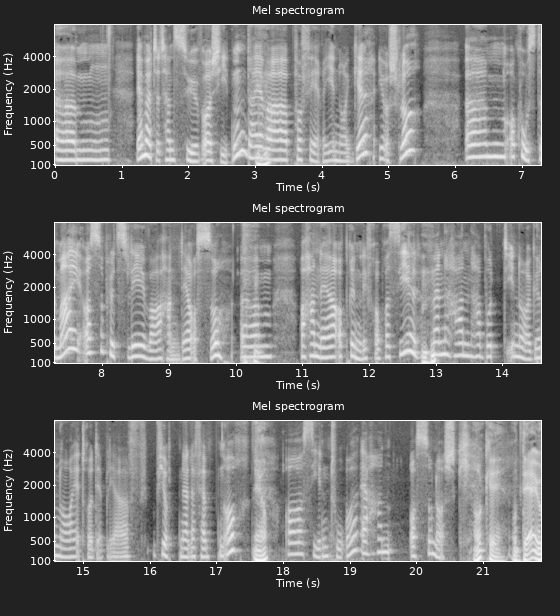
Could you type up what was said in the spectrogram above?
Um, jeg møtte han syv år siden, da jeg var på ferie i Norge, i Oslo. Um, og koste meg, og så plutselig var han der også. Um, og han er opprinnelig fra Brasil, men han har bodd i Norge nå, jeg tror det blir 14 eller 15 år. Ja. Og siden to år er han også norsk. Ok, og det er jo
